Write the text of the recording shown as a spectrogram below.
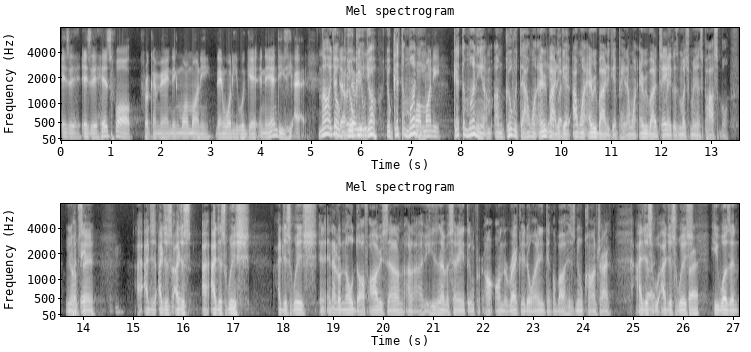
is it is it his fault for commanding more money than what he would get in the Indies? He, I, No, yo, The yo, get, WWE yo, yo, get the money. more money. Get the money. I'm, I'm good with that. I want everybody but- to get. I want everybody to get paid. I want everybody to they- make as much money as possible. You know what I'm they- saying? Mm-hmm. I, I just, I just, I just, I, I just wish, I just wish, and, and I don't know Dolph. Obviously, I don't. I, I- he's never said anything on the record or anything about his new contract. I just, I just wish Right. he wasn't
